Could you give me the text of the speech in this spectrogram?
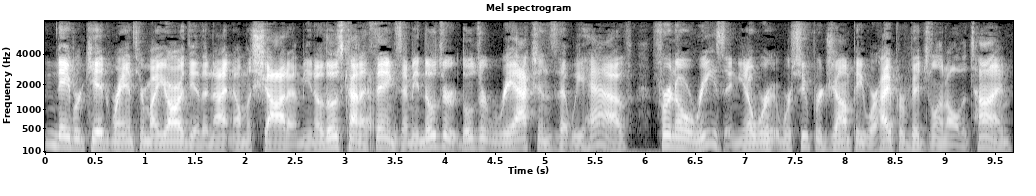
neighbor kid ran through my yard the other night and almost shot him. You know, those kind of things. I mean, those are those are reactions that we have for no reason. You know, we're we're super jumpy, we're hyper vigilant all the time,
